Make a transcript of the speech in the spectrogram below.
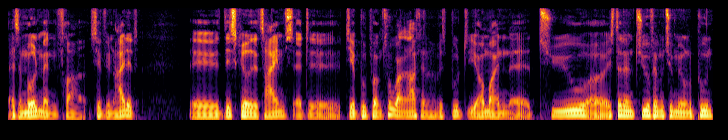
altså målmanden fra Sheffield United. Øh, det skrev The Times, at øh, de har budt på ham to gange, Arsenal har vist budt i omegnen af 20, og i stedet for 20-25 millioner pund,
